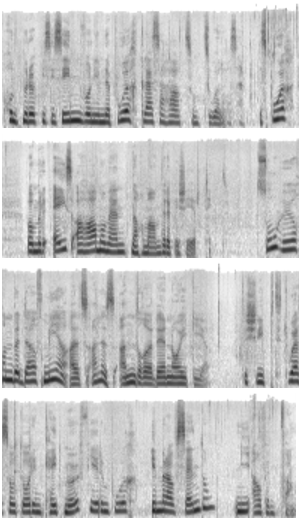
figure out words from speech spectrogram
kommt mir etwas in den Sinn, das ich in einem Buch gelesen habe, zum Zuhören. Ein Buch, das mir ein Aha-Moment nach dem anderen beschert hat. Zuhören bedarf mehr als alles andere der Neugier. Das schreibt die US-Autorin Kate Murphy in ihrem Buch «Immer auf Sendung, nie auf Empfang.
